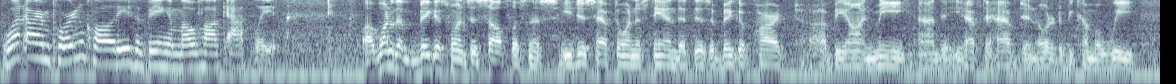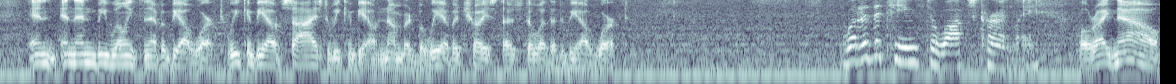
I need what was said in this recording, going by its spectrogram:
What are important qualities of being a Mohawk athlete? Well, one of the biggest ones is selflessness. You just have to understand that there's a bigger part uh, beyond me uh, that you have to have in order to become a we. And, and then be willing to never be outworked. We can be outsized, we can be outnumbered, but we have a choice as to whether to be outworked. What are the teams to watch currently? Well, right now,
